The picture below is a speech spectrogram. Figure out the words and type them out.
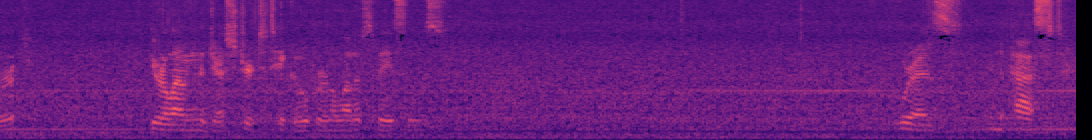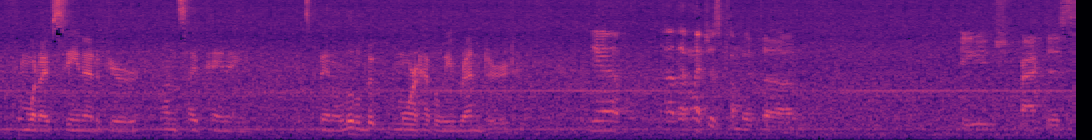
work. You're allowing the gesture to take over in a lot of spaces. Whereas in the past, from what I've seen out of your on site painting, it's been a little bit more heavily rendered. Yeah, uh, that might just come with uh, age, practice,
